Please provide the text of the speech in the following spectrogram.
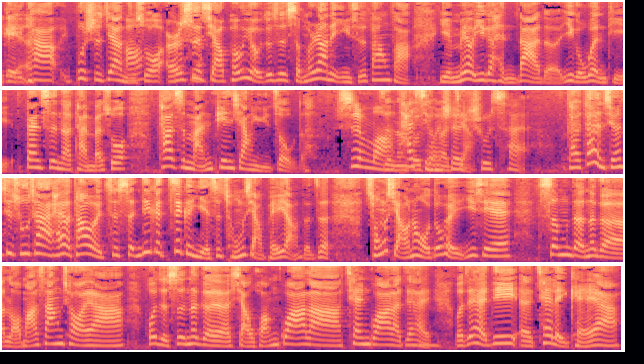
给他，不是这样子说，啊而是小朋友就是什么样的饮食方法也没有一个很大的一个问题。但是呢，坦白说，他是蛮偏向宇宙的。是吗他喜欢吃蔬菜，他他很喜欢吃蔬菜，还有他会吃生，这个这个也是从小培养的。这从小呢，我都会一些生的那个老麻生菜啊，或者是那个小黄瓜啦、青瓜啦，即係或者係啲誒車厘茄啊，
